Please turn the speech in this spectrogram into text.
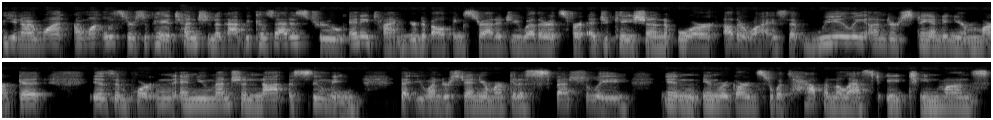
you know i want i want listeners to pay attention to that because that is true anytime you're developing strategy whether it's for education or otherwise that really understanding your market is important. And you mentioned not assuming that you understand your market especially in in regards to what's happened the last 18 months.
